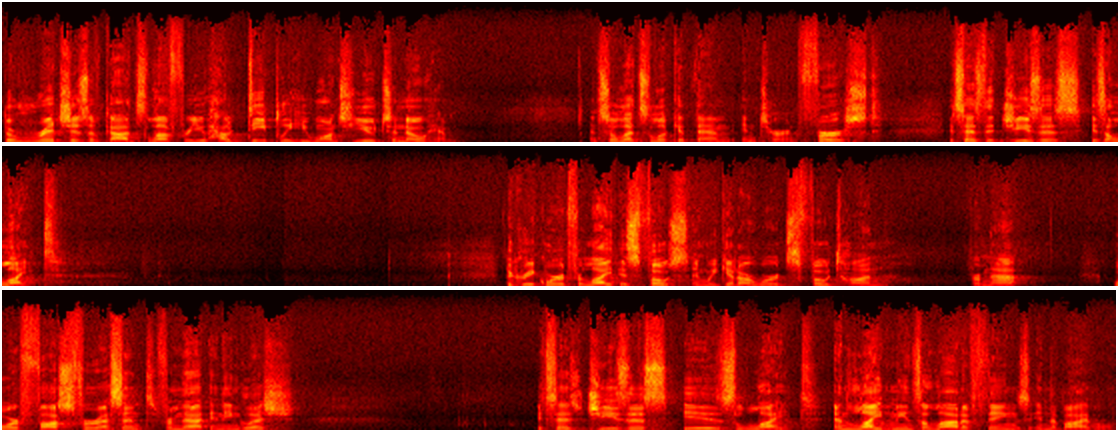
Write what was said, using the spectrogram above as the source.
the riches of God's love for you, how deeply He wants you to know Him. And so, let's look at them in turn. First, it says that Jesus is a light. The Greek word for light is phos, and we get our words photon from that, or phosphorescent from that in English it says Jesus is light. And light means a lot of things in the Bible.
